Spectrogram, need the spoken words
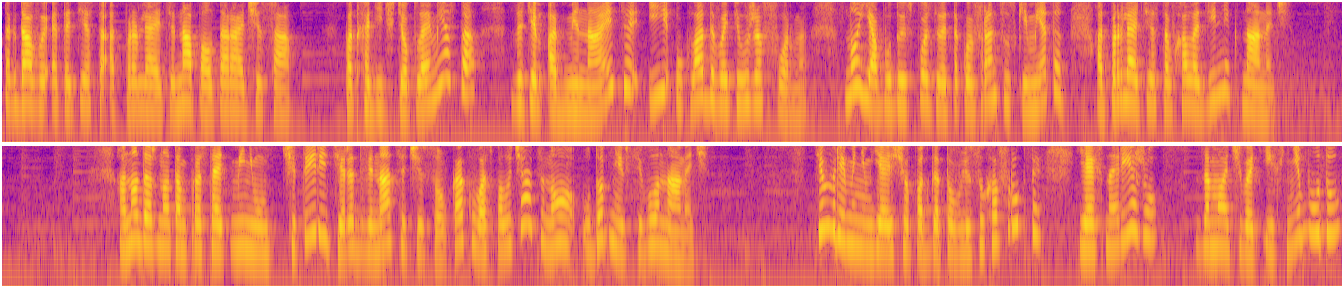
тогда вы это тесто отправляете на полтора часа подходить в теплое место, затем обминаете и укладываете уже в формы. Но я буду использовать такой французский метод, отправлять тесто в холодильник на ночь. Оно должно там простоять минимум 4-12 часов. Как у вас получается, но удобнее всего на ночь. Тем временем я еще подготовлю сухофрукты, я их нарежу, замачивать их не буду.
